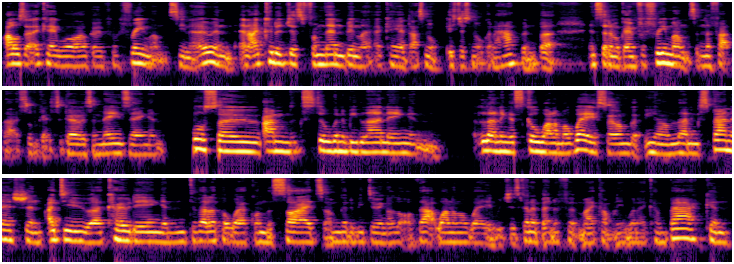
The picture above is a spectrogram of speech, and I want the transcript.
i was like okay well i'll go for three months you know? And and i could have just from then been like okay that's not it's just not going to happen. But instead i'm going for three months and the fact that i still get to go is amazing. And also i'm still going to be learning and learning a skill while I'm away. So I'm, you know, I'm learning Spanish and I do uh, coding and developer work on the side. So I'm going to be doing a lot of that while I'm away, which is going to benefit my company when I come back. And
